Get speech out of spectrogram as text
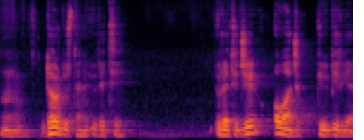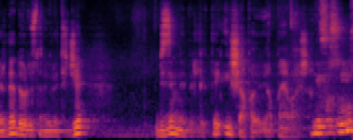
hmm, 400 tane üreti üretici Ovacık gibi bir yerde 400 tane üretici bizimle birlikte iş yap yapmaya başladı. Nüfusumuz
